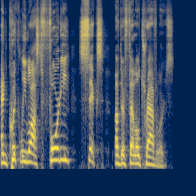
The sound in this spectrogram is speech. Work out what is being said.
and quickly lost 46 of their fellow travelers.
